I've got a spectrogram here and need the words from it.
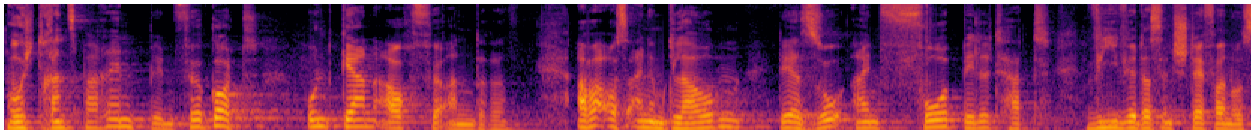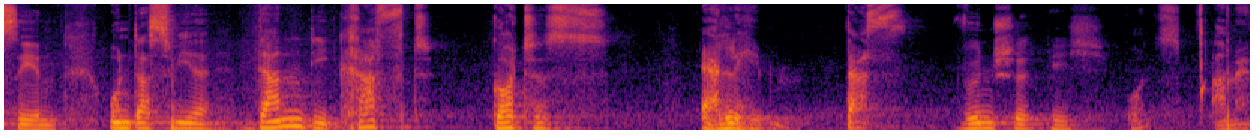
wo ich transparent bin für Gott und gern auch für andere. Aber aus einem Glauben, der so ein Vorbild hat, wie wir das in Stephanus sehen, und dass wir dann die Kraft Gottes erleben. Das wünsche ich uns. Amen.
